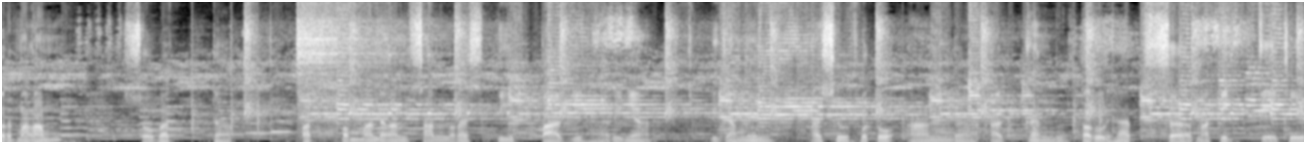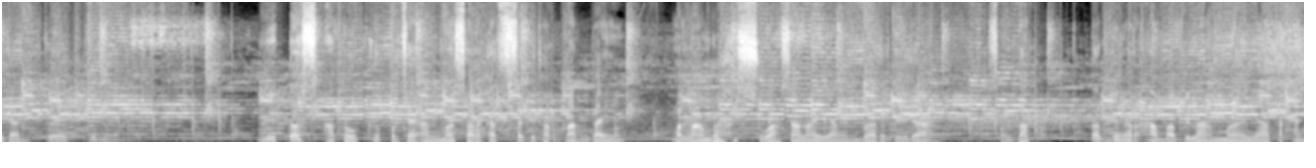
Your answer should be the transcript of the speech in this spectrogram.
bermalam, sobat dapat pemandangan sunrise di pagi harinya. Dijamin hasil foto Anda akan terlihat semakin kece dan kekinian. Mitos atau kepercayaan masyarakat sekitar pantai menambah suasana yang berbeda. Sontak terdengar apabila menyatakan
